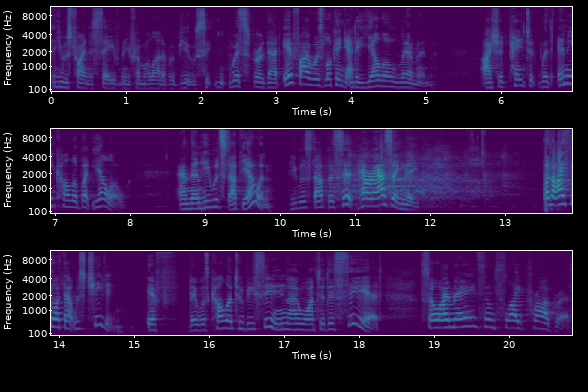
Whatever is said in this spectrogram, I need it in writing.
he was trying to save me from a lot of abuse. He whispered that if I was looking at a yellow lemon, I should paint it with any color but yellow. And then he would stop yelling. He would stop harassing me. But I thought that was cheating. If there was color to be seen, I wanted to see it. So I made some slight progress.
